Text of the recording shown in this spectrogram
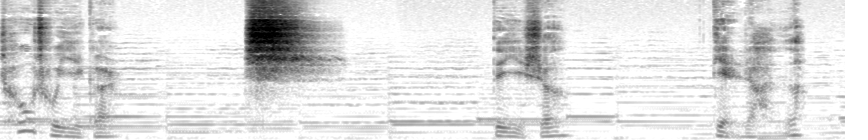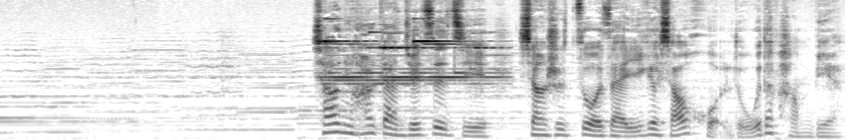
抽出一根，嗤的一声，点燃了。小女孩感觉自己像是坐在一个小火炉的旁边。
